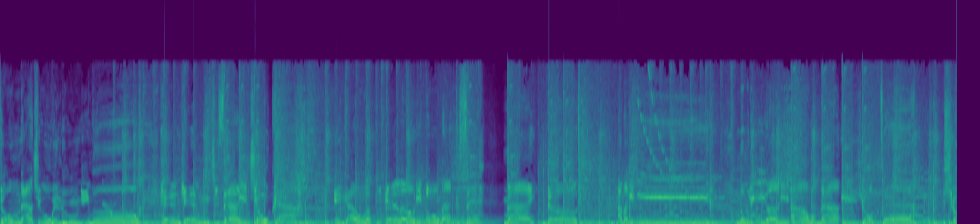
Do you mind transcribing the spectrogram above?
どんなジュエルにも変幻自在ジョーカー笑顔はピエロにお任せ。My dog 甘い。ノリは似合わないよって。後ろ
